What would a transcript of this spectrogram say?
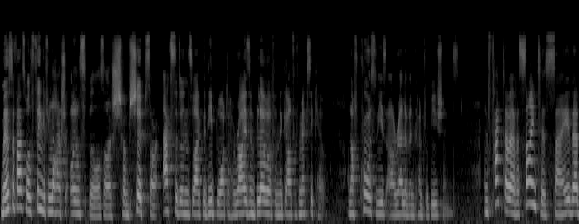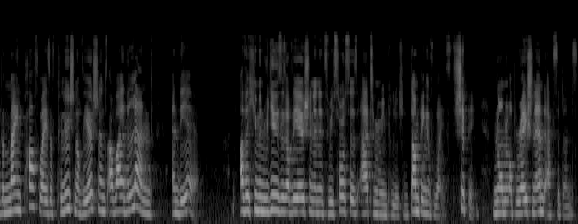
Most of us will think of large oil spills or sh from ships or accidents like the Deepwater Horizon blow-off in the Gulf of Mexico. And of course, these are relevant contributions. In fact, however, scientists say that the main pathways of pollution of the oceans are via the land and the air. Other human uses of the ocean and its resources add to marine pollution, dumping of waste, shipping, normal operation and accidents,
